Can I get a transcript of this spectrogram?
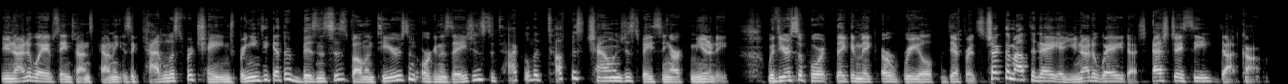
The United Way of St. Johns County is a catalyst for change, bringing together businesses, volunteers, and organizations to tackle the toughest challenges facing our community. With your support, they can make a real difference. Check them out today at unitedway-sjc.com.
